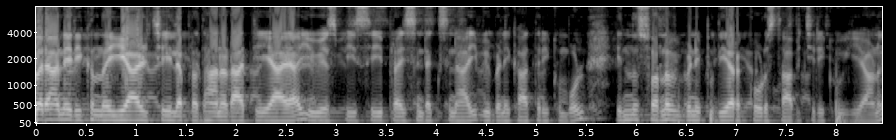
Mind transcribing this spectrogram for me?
വരാനിരിക്കുന്ന ഈ ആഴ്ചയിലെ പ്രധാന ഡാറ്റയായ U S P C price ഇൻഡെക്സിനായി വിപണി കാത്തിരിക്കുമ്പോൾ ഇന്ന് സ്വർണ വിപണി പുതിയ റെക്കോർഡ് സ്ഥാപിച്ചിരിക്കുകയാണ്.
